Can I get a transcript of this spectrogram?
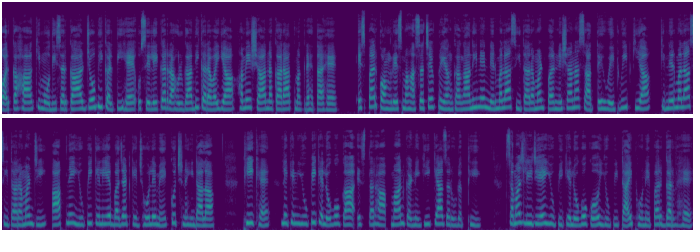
और कहा कि मोदी सरकार जो भी करती है, उसे लेकर राहुल गांधी का रवैया हमेशा नकारात्मक रहता है। इस पर कांग्रेस महासचिव प्रियंका गांधी ने निर्मला सीतारमण पर निशाना साधते हुए ट्वीट किया कि निर्मला सीतारमण जी, आपने यूपी के लिए बजट के झोले में कुछ नहीं डाला। ठीक है लेकिन यूपी के लोगों का इस तरह अपमान करने की क्या ज़रूरत थी? समझ लीजिए यूपी के लोगों को यूपी टाइप होने पर गर्व है।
